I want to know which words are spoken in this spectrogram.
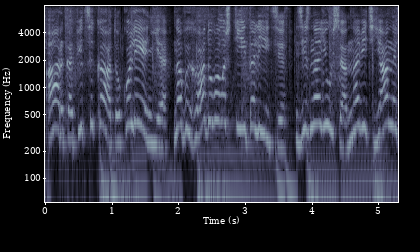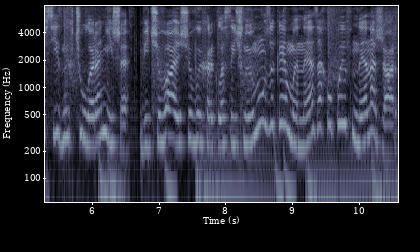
Арка, піцикато, коленє. Навигадувала ж ті італійці. Зізнаюся, навіть я не всі з них чула раніше. Відчуваю, що вихар класичної музики мене захопив не на жарт.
